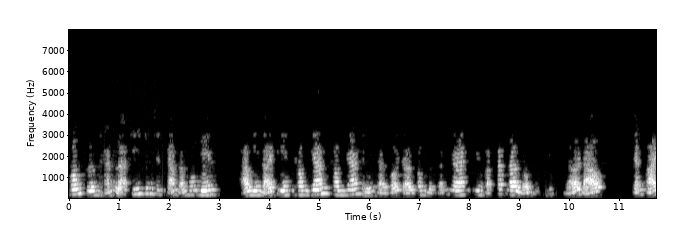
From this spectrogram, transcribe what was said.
vốn tương hẳn là khiến chúng sinh cảm động vô biên. Hạo nhiên đại tiên không dám không dám hiện thời cõi trời không được đánh ra tiên phật khắp nơi lộ một đỡ đạo. Chẳng phải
